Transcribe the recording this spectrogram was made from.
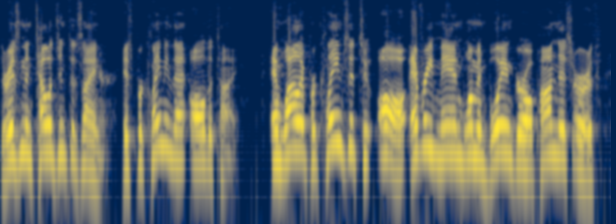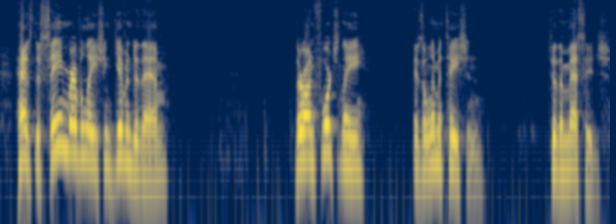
there is an intelligent designer, it's proclaiming that all the time. And while it proclaims it to all, every man, woman, boy, and girl upon this earth has the same revelation given to them. There, unfortunately, is a limitation to the message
